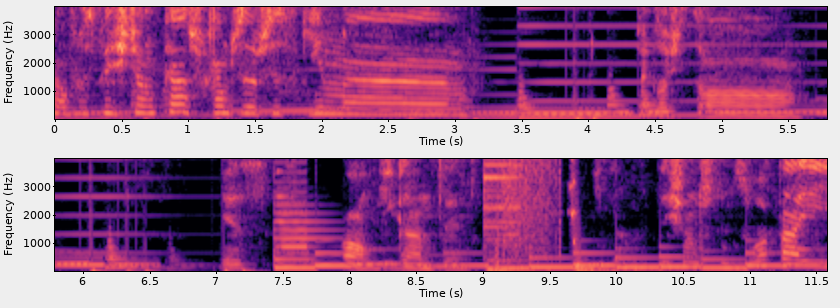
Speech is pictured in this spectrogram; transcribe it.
Oprócz pierścionka szukam przede wszystkim e, czegoś, co jest... O, giganty. Giganty. 1000 sztuk złota i,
